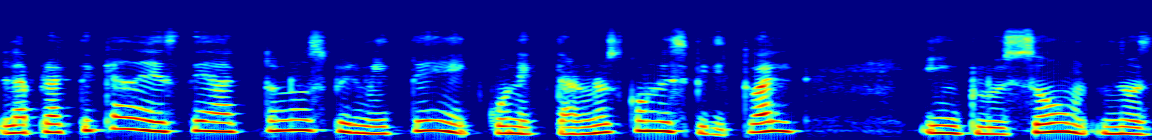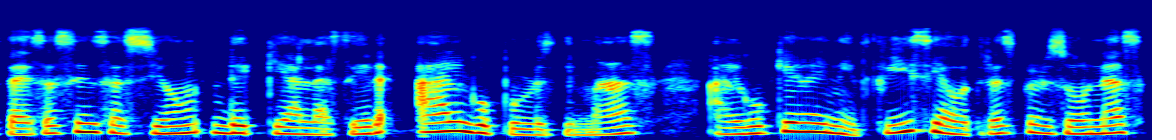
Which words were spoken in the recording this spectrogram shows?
la práctica de este acto nos permite conectarnos con lo espiritual. Incluso nos da esa sensación de que al hacer algo por los demás, algo que beneficia a otras personas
